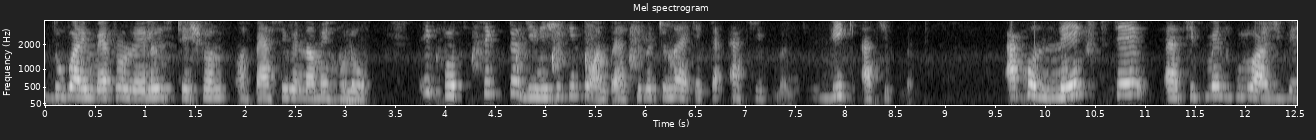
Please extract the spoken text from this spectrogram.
Dubai metro railway station on প্যাসিভের নামে হলো। এই প্রত্যেকটা জিনিসই কিন্তু অন প্যাসিভের জন্য এক একটা অ্যাচিভমেন্ট বিগ অ্যাচিভমেন্ট এখন নেক্সট যে অ্যাচিভমেন্টগুলো আসবে,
